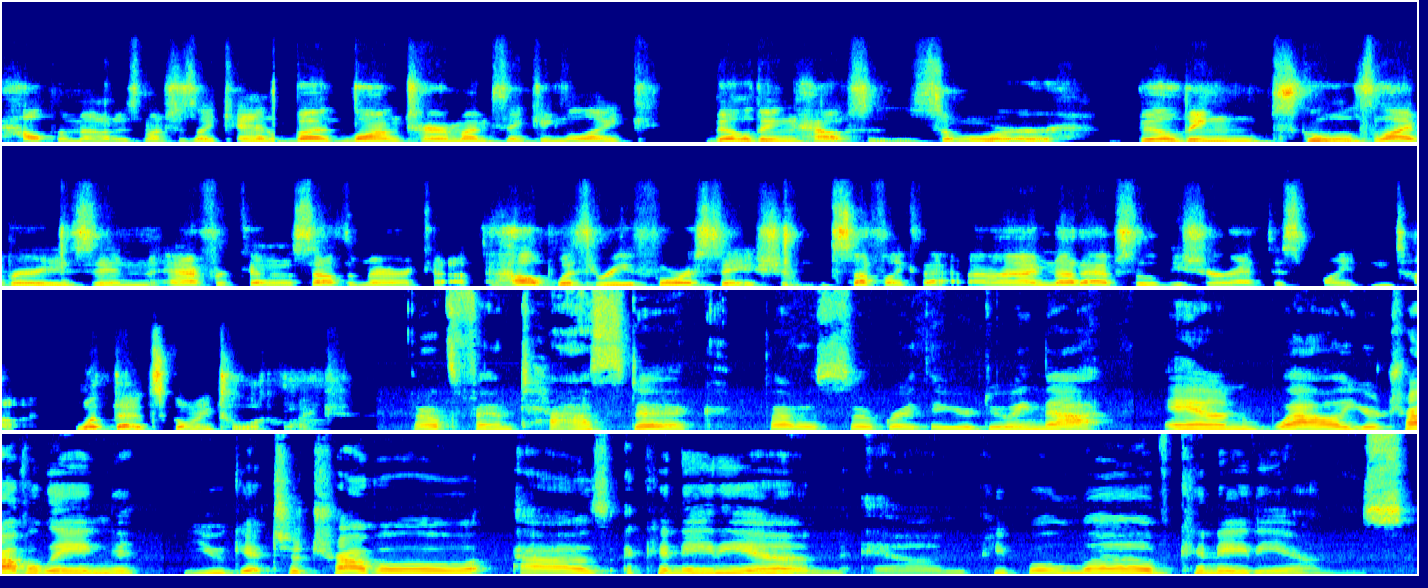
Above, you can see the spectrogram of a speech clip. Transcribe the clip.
help him out as much as I can. But long term, I'm thinking like building houses or building schools, libraries in Africa, South America, help with reforestation, stuff like that. I'm not absolutely sure at this point in time what that's going to look like. That's fantastic. That is so great that you're doing that. And while you're traveling, you get to travel as a Canadian, and people love Canadians.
